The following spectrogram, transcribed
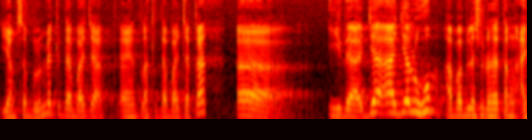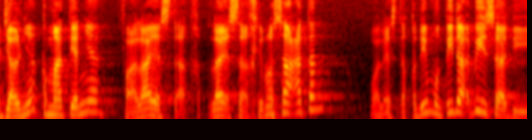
yang sebelumnya kita baca yang telah kita bacakan uh, idza jaa ajaluhum apabila sudah datang ajalnya kematiannya fala la yastakhiruna sa'atan wa la tidak bisa di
